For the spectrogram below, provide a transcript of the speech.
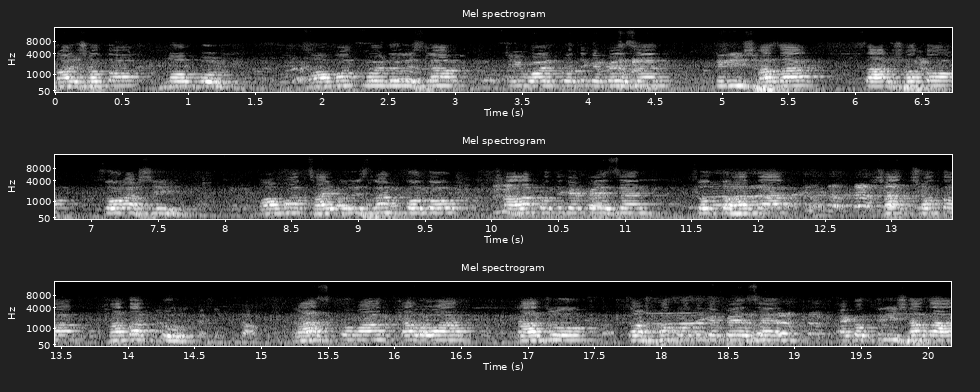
নয়শত নব্বই মোহাম্মদ মইনুল ইসলাম টিউবওয়েল প্রতীকে পেয়েছেন তিরিশ হাজার চারশত চৌরাশি। মোহাম্মদ সাইফুল ইসলাম কৌতুক তালা প্রতীকে পেয়েছেন চোদ্দ হাজার সাতশত সাতাত্তর। রাজকুমার, কালোয়ার, রাজু, চশমা প্রতীকে পেয়েছেন একত্রিশ হাজার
